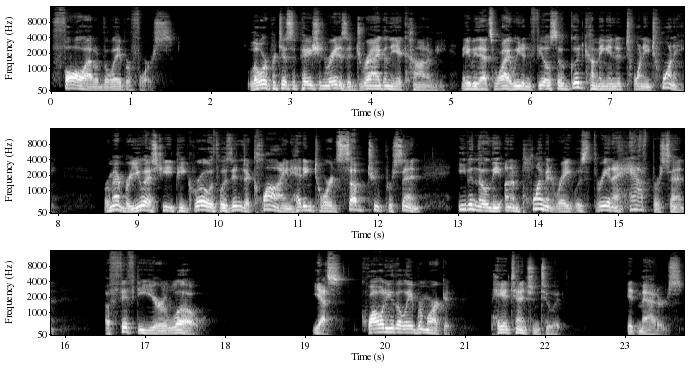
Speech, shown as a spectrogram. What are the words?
fall out of the labor force. Lower participation rate is a drag on the economy. Maybe that's why we didn't feel so good coming into 2020. Remember, US GDP growth was in decline, heading towards sub 2%, even though the unemployment rate was 3.5%, a 50 year low. Yes, quality of the labor market. Pay attention to it. It matters.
